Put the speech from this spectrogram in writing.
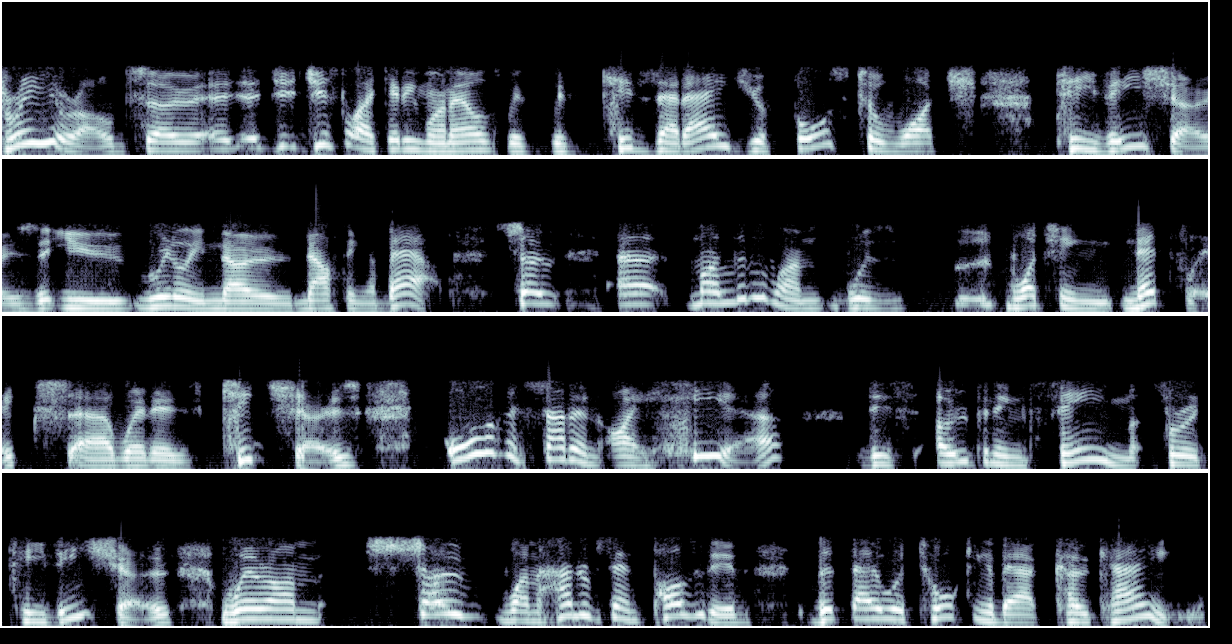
three year old, so uh, j- just like anyone else with, with kids that age, you're forced to watch TV shows that you really know nothing about. So uh, my little one was watching Netflix uh, where there's kids shows. All of a sudden, I hear this opening theme for a TV show where I'm so 100% positive that they were talking about cocaine.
